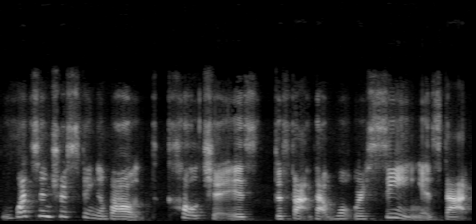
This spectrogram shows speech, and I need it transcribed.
what's interesting about culture is the fact that what we're seeing is that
